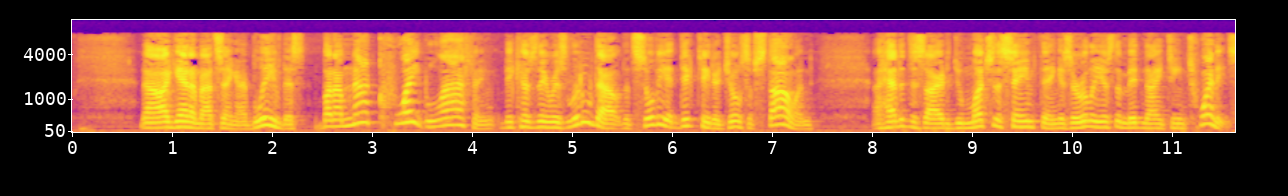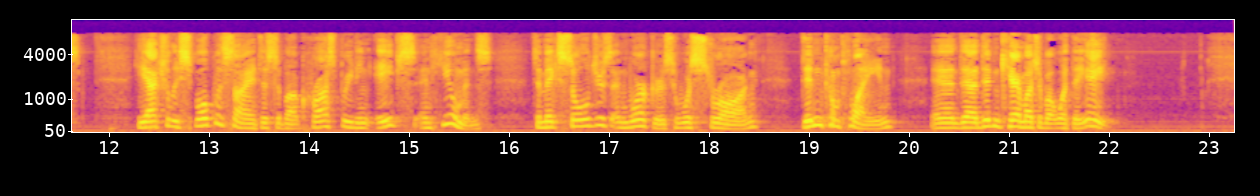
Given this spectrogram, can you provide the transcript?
Now, again, I'm not saying I believe this, but I'm not quite laughing because there is little doubt that Soviet dictator Joseph Stalin had a desire to do much the same thing as early as the mid 1920s. He actually spoke with scientists about crossbreeding apes and humans to make soldiers and workers who were strong, didn't complain, and uh, didn't care much about what they ate.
